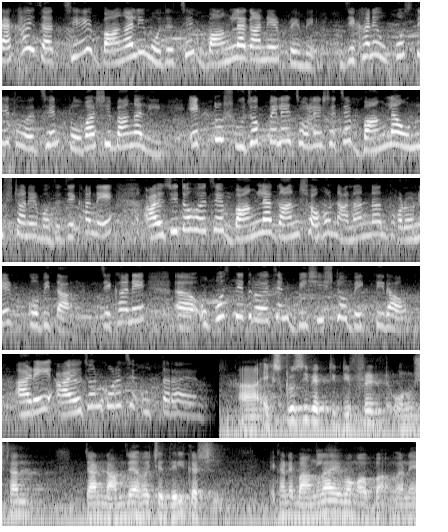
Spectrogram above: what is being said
দেখাই যাচ্ছে বাঙালি মজেছে বাংলা গানের প্রেমে। যেখানে উপস্থিত হয়েছেন প্রবাসী বাঙালি। একটু সুযোগ পেলে চলে এসেছে বাংলা অনুষ্ঠানের মধ্যে, যেখানে আয়োজিত হয়েছে বাংলা গান সহ নানান ধরনের কবিতা। যেখানে উপস্থিত রয়েছেন বিশিষ্ট ব্যক্তিরাও। আর এই আয়োজন করেছে উত্তরায়ণ। এক্সক্লুসিভ একটি ডিফারেন্ট অনুষ্ঠান, যার নাম দেওয়া হয়েছে দিলকাশি। এখানে বাংলা এবং মানে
